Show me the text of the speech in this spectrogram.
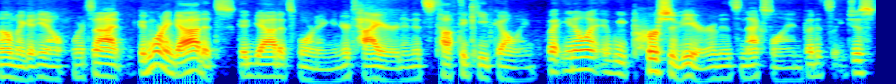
oh my god, you know, where it's not good morning, God, it's good God, it's morning, and you're tired and it's tough to keep going. But you know what? We persevere. I mean, it's the next line, but it's like just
